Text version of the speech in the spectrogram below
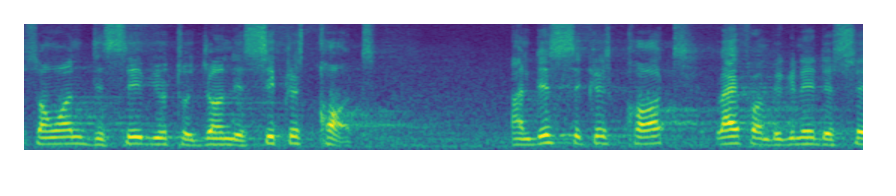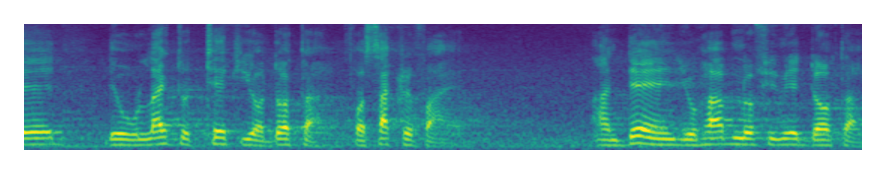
someone deceive you to join the secret court. And this secret court, right from the beginning, they said they would like to take your daughter for sacrifice and then you have no female daughter.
